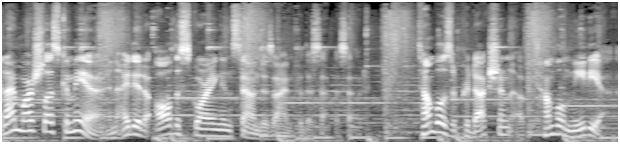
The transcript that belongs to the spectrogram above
And I'm Marshall Escamilla, and I did all the scoring and sound design for this episode. Tumble is a production of Tumble Media.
